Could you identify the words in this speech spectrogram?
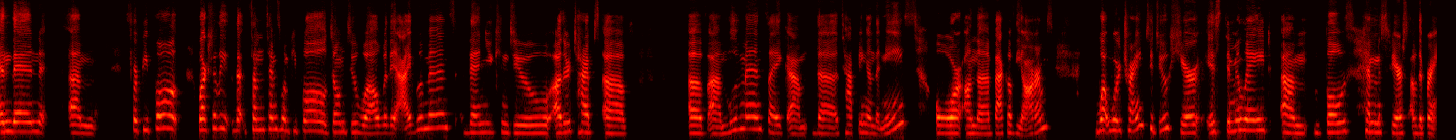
And then um, for people, well, actually, that sometimes when people don't do well with the eye movements, then you can do other types of of um, movements, like um, the tapping on the knees or on the back of the arms. What we're trying to do here is stimulate um, both hemispheres of the brain.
